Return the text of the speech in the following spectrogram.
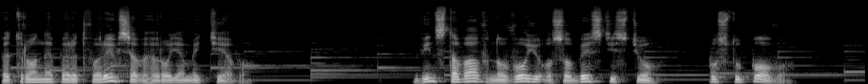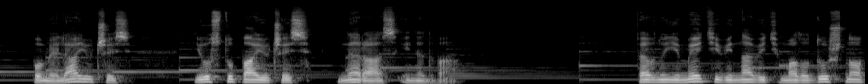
Петро не перетворився в героя миттєво. Він ставав новою особистістю поступово, помиляючись і оступаючись не раз і не два. Певної миті він навіть малодушно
